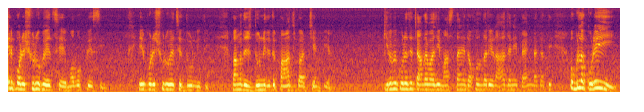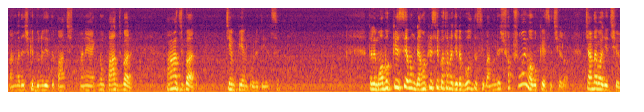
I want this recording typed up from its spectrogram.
এরপরে শুরু হয়েছে মবক্রেসি, এরপরে শুরু হয়েছে দুর্নীতি। বাংলাদেশ দুর্নীতিতে পাঁচবার চ্যাম্পিয়ন। কীভাবে করেছে চাঁদাবাজি, মাস্তানি, দখলদারি, রাহাজানি, ব্যাংক ডাকাতি, ওগুলো করেই বাংলাদেশকে দুর্নীতিতে পাঁচ মানে একদম পাঁচবার পাঁচবার চ্যাম্পিয়ন করে দিয়েছে। তাহলে মবক্রেসি এবং ডেমোক্রেসির কথা আমরা যেটা বলতেছি, বাংলাদেশ সবসময় মবক্রেসি ছিল, চাঁদাবাজি ছিল,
